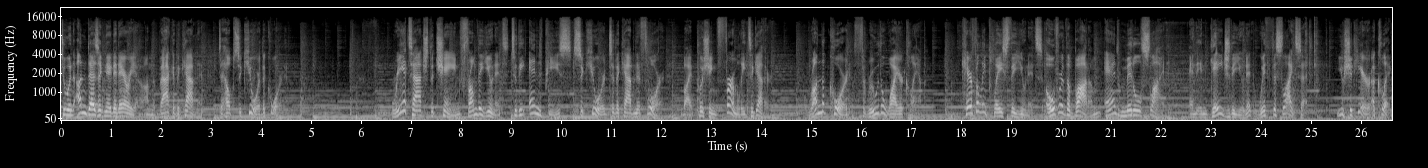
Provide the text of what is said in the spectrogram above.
to an undesignated area on the back of the cabinet to help secure the cord. Reattach the chain from the unit to the end piece secured to the cabinet floor by pushing firmly together. Run the cord through the wire clamp. Carefully place the units over the bottom and middle slide and engage the unit with the slide set. You should hear a click.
